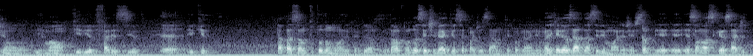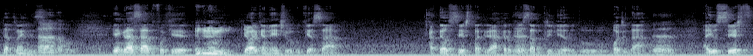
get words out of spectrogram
de um irmão querido, falecido, é. e que tá passando por todo mundo, entendeu? Então, quando você estiver aqui, você pode usar, não tem problema nenhum. Mas ele é usado na cerimônia, gente. Tá. Esse é o nosso queçá de- da transmissão. Ah, tá bom. E é engraçado porque, teoricamente, o Quessá, até o sexto patriarca, era o É. Quessá do primeiro, do Bodhidharma. É, Aí o sexto,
